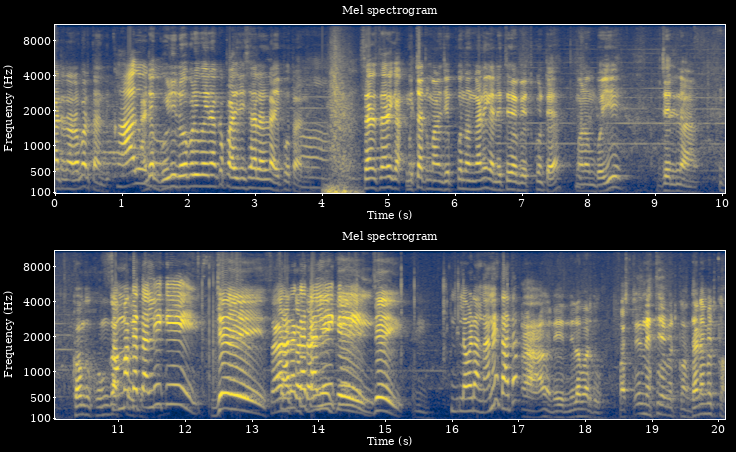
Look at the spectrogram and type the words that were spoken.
గంటన్నర పడుతుంది. కాదు. అంటే గుడి లోపలికి పోయినాక పది నిమిషాలలో అయిపోతుంది. సరే సరే ఇక ముచ్చట్లు మనం చెప్పుకుందాం కానీ ఇక నెత్తిగా పెట్టుకుంటే మనం పోయి జల్లిన కొంగ కొంగ సమ్మక్క తల్లికి. జై సారక్క తల్లికి. జై. నిలబడాలనే తాత? నిలబడదు. ఫస్ట్ నెత్తిగా పెట్టుకో దండం పెట్టుకో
